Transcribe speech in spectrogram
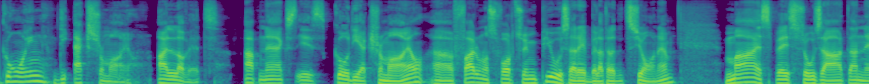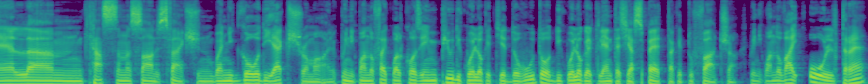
Going the extra mile. I love it. Up next is go the extra mile. Uh, fare uno sforzo in più sarebbe la traduzione ma è spesso usata nel um, customer satisfaction, when you go the extra mile, quindi quando fai qualcosa in più di quello che ti è dovuto o di quello che il cliente si aspetta che tu faccia. Quindi quando vai oltre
